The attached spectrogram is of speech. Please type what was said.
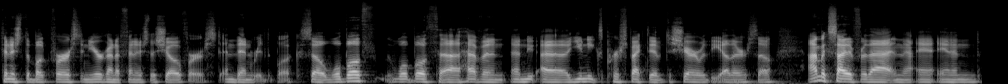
finish the book first, and you're going to finish the show first, and then read the book. So we'll both we'll both uh, have an, a, a, unique perspective to share with the other. So I'm excited for that, and and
